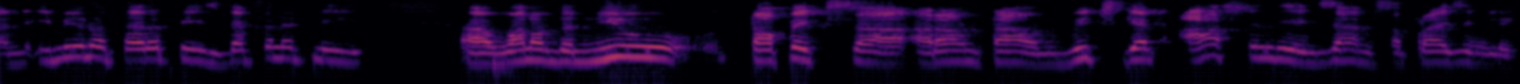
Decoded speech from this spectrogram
And immunotherapy is definitely uh, one of the new topics uh, around town, which get asked in the exam, surprisingly.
